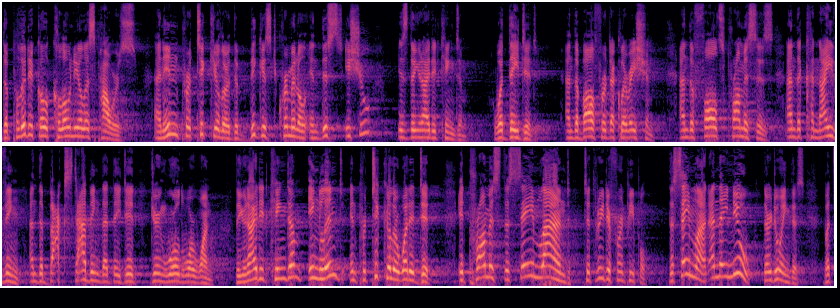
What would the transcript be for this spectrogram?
The political colonialist powers, and in particular, the biggest criminal in this issue is the United Kingdom. What they did, and the Balfour Declaration, and the false promises, and the conniving, and the backstabbing that they did during World War I. The United Kingdom, England in particular, what it did, it promised the same land to three different people. The same land, and they knew they're doing this. But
